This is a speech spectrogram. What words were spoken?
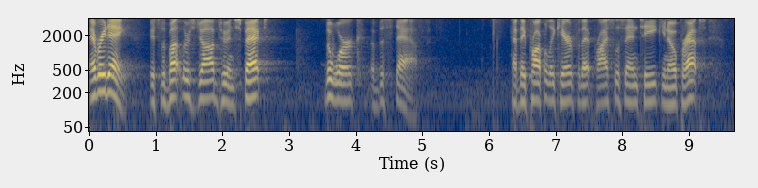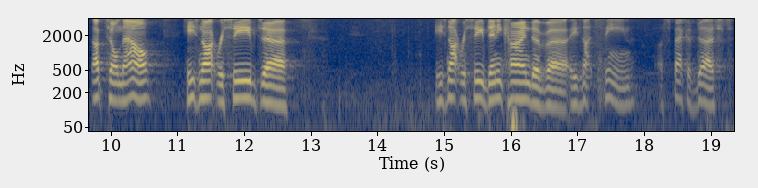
Every day, it's the butler's job to inspect, the work of the staff. Have they properly cared for that priceless antique? You know, perhaps up till now, he's not received. Uh, he's not received any kind of. Uh, he's not seen a speck of dust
